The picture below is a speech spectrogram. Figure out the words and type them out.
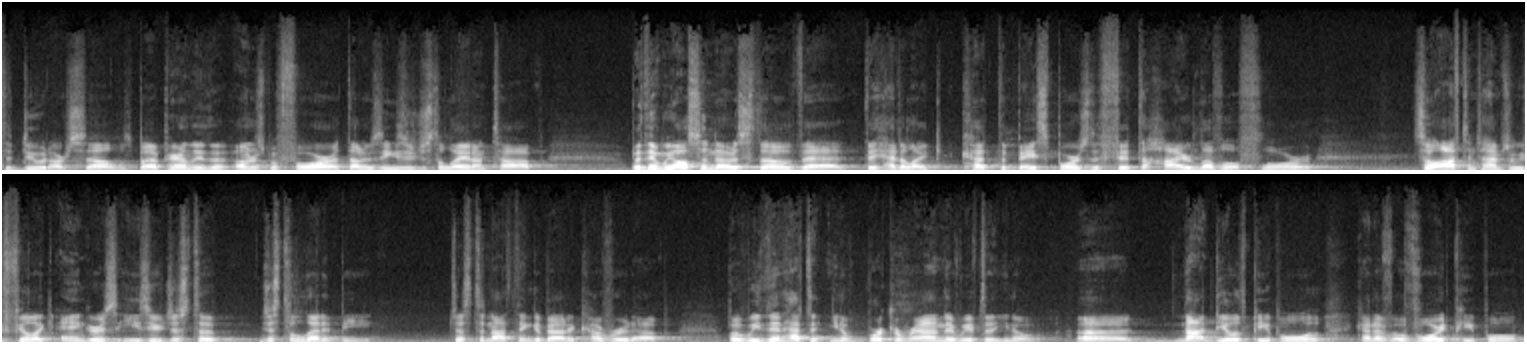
to do it ourselves. But apparently, the owners before thought it was easier just to lay it on top. But then we also noticed, though, that they had to like cut the baseboards to fit the higher level of floor. So oftentimes we feel like anger is easier just to just to let it be, just to not think about it, cover it up. But we then have to, you know, work around it. We have to, you know, uh, not deal with people, kind of avoid people.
